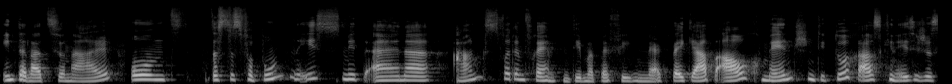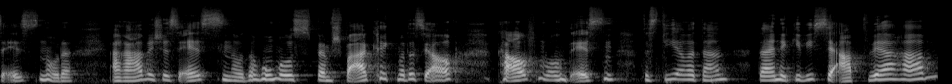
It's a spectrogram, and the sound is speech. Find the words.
international und dass das verbunden ist mit einer Angst vor dem Fremden, die man bei vielen merkt. Weil ich glaube, auch Menschen, die durchaus chinesisches Essen oder arabisches Essen oder Hummus beim Spar kriegt man das ja auch kaufen und essen, dass die aber dann da eine gewisse Abwehr haben,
